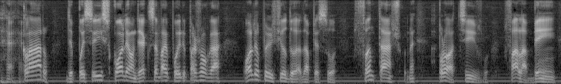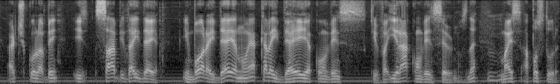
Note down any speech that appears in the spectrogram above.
claro, depois você escolhe onde é que você vai pôr ele para jogar. Olha o perfil do, da pessoa, fantástico, né? Proativo, fala bem, articula bem e sabe da ideia. Embora a ideia não é aquela ideia convencional que vai, irá convencer-nos, né? Uhum. Mas a postura.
